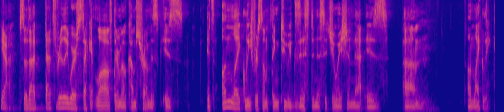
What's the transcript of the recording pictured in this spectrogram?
Yeah. So that that's really where second law of thermo comes from is is it's unlikely for something to exist in a situation that is um, unlikely.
